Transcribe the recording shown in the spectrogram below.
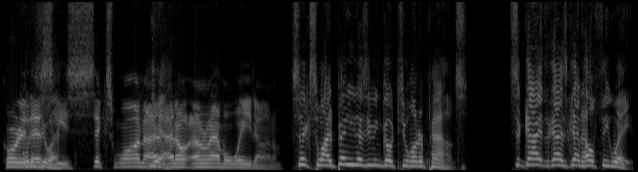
According what to does he this, he's six one. I, Yeah. I don't I don't have a weight on him. Six wide. I bet he doesn't even go 200 pounds. It's a guy. The guy's got healthy weight.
